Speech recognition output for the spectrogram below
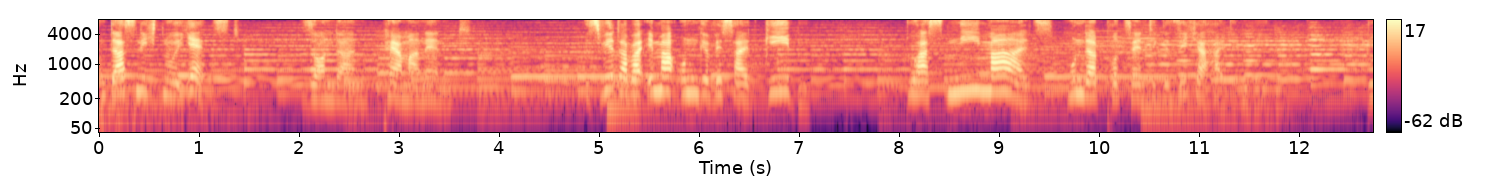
Und das nicht nur jetzt, sondern permanent. Es wird aber immer Ungewissheit geben. Du hast niemals hundertprozentige Sicherheit im Leben. Du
